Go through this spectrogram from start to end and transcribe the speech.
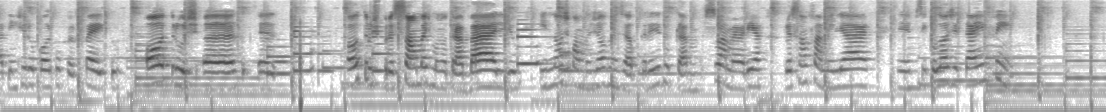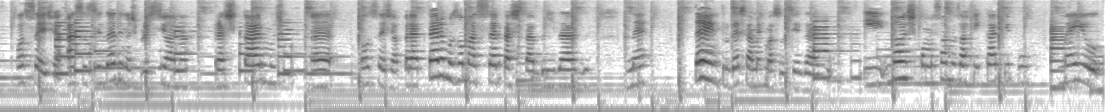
atingir o corpo perfeito, outros uh, outros pressão mesmo no trabalho e nós como jovens acredito que a sua maioria pressão familiar, eh, psicológica, enfim, ou seja, a sociedade nos pressiona para estarmos, eh, ou seja, para termos uma certa estabilidade, né? Dentro dessa mesma sociedade. E nós começamos a ficar, tipo, meio,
